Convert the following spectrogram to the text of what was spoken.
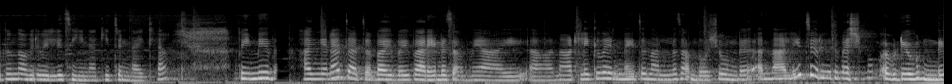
അതൊന്നും അവർ വലിയ സീനാക്കിയിട്ടുണ്ടായിട്ടില്ല പിന്നെ അങ്ങനെ ചാച്ച ബൈ ബൈ പറയേണ്ട സമയമായി നാട്ടിലേക്ക് വരുന്നതായിട്ട് നല്ല സന്തോഷമുണ്ട്. എന്നാലും ചെറിയൊരു വിഷമം എവിടെയോ ഉണ്ട്.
